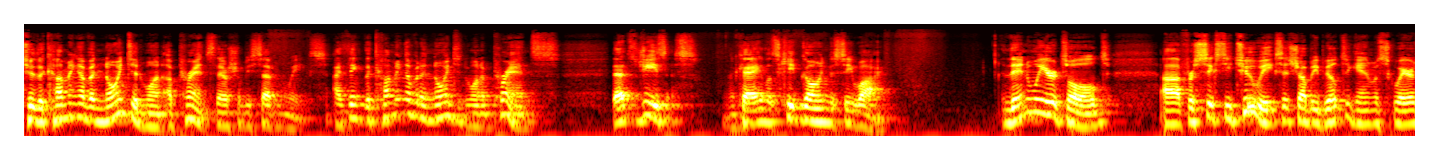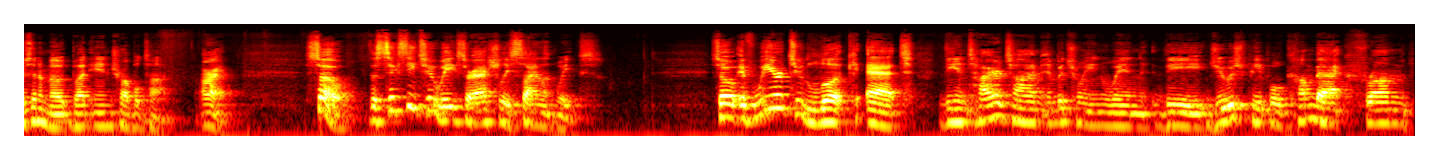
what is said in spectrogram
to the coming of anointed one, a prince, there shall be seven weeks. I think the coming of an anointed one, a prince, that's Jesus. Okay, let's keep going to see why. Then we are told, uh, for 62 weeks it shall be built again with squares and a moat, but in troubled time. All right. So the 62 weeks are actually silent weeks. So if we are to look at the entire time in between when the Jewish people come back from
